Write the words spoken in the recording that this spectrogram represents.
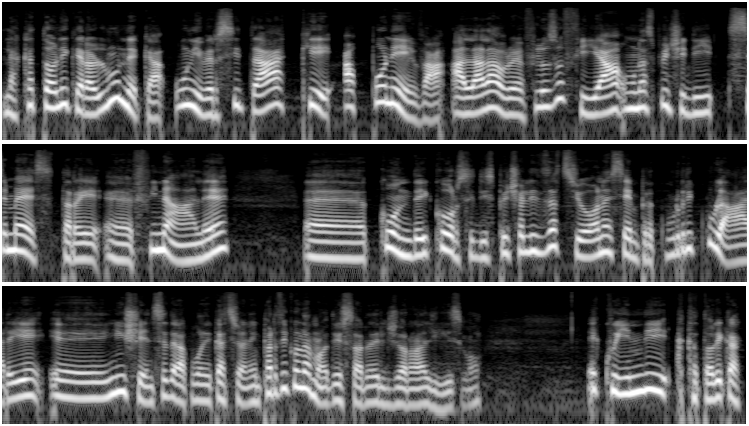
la Cattolica era l'unica università che apponeva alla laurea in filosofia una specie di semestre eh, finale eh, con dei corsi di specializzazione sempre curriculari eh, in scienze della comunicazione, in particolar modo in storia del giornalismo. E quindi la Cattolica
